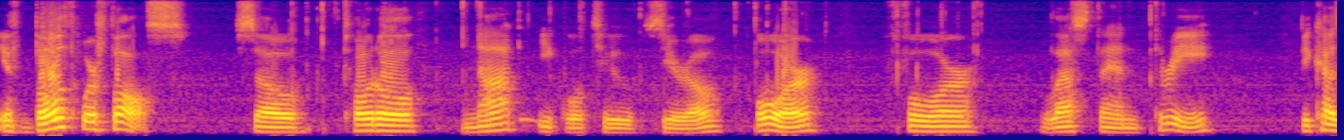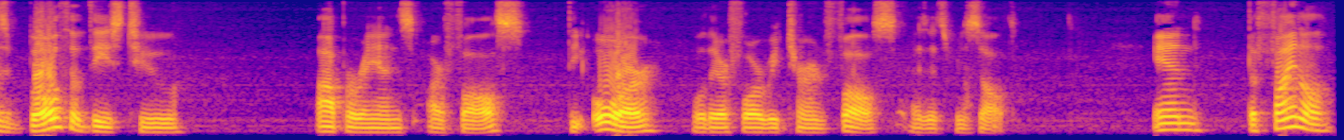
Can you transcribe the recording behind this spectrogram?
If both were false, so total not equal to 0 or 4 less than 3, because both of these two operands are false, the OR will therefore return false as its result. And the final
